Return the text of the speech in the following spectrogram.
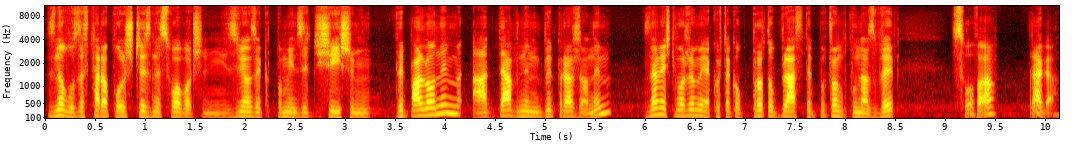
znowu ze staropolszczyzny słowo, czyli związek pomiędzy dzisiejszym wypalonym a dawnym wyprażonym, znaleźć możemy jakąś taką protoplastę początku nazwy słowa Praga.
